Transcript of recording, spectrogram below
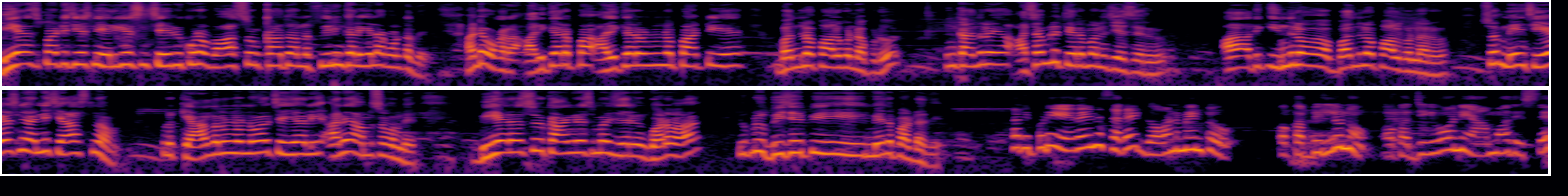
బీఆర్ఎస్ పార్టీ చేసిన ఎలిగేషన్స్ ఏవి కూడా వాస్తవం కాదు అన్న ఫీలింగ్ కలిగేలాగా ఉంటుంది. అంటే ఒక అధికార అధికారంలో ఉన్న పార్టీ బంద్లో పాల్గొన్నప్పుడు ఇంకా అందులో అసెంబ్లీ తీర్మానం చేశారు. అది ఇందులో బంద్లో పాల్గొన్నారు. సో మేము చేసిన అన్ని చేస్తున్నాం. ఇప్పుడు కేంద్రంలో ఉన్న వాళ్ళు చేయాలి అనే అంశం ఉంది. బీఆర్ఎస్ కాంగ్రెస్ మధ్య జరిగిన గొడవ ఇప్పుడు బీజేపీ మీద పడ్డది. సార్ ఇప్పుడు ఏదైనా సరే గవర్నమెంట్ ఒక బిల్లును ఒక జీవోని ఆమోదిస్తే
